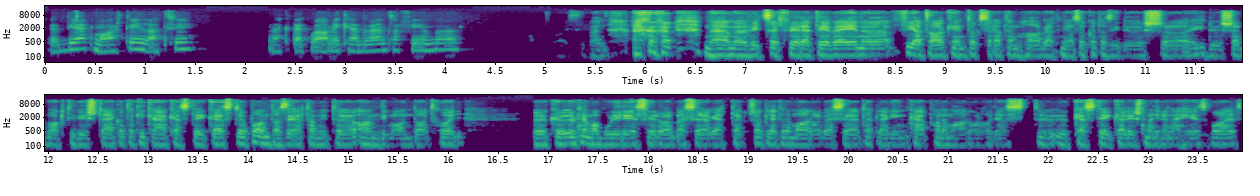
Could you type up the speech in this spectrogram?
Többiek? Martin, Laci? Nektek valami kedvenc a filmből? Nem, viccet félretéve, én fiatalként tök szeretem hallgatni azokat az idős, idősebb aktivistákat, akik elkezdték ezt, pont azért, amit Andi mondott, hogy ők, ők nem a buli részéről beszélgettek, csak illetve nem arról beszéltek leginkább, hanem arról, hogy ezt ők kezdték el, és mennyire nehéz volt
